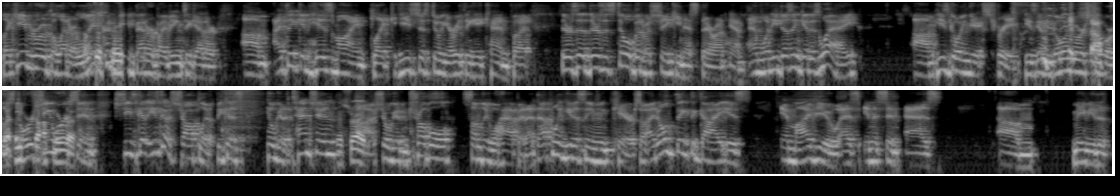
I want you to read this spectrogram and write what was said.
like he even wrote the letter. Life could making- be better by being together. Um, I think in his mind, like he's just doing everything he can, but there's a there's a still a bit of a shakiness there on him. And when he doesn't get his way, um, he's going the extreme. He's going to go into her store, the store she works in. She's gonna he's going to shoplift because he'll get attention. That's right. Uh, she'll get in trouble. Something will happen. At that point, he doesn't even care. So I don't think the guy is, in my view, as innocent as um, maybe the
